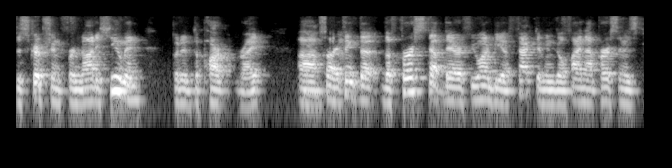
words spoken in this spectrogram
description for not a human but a department right uh, so i think the the first step there if you want to be effective and go find that person is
